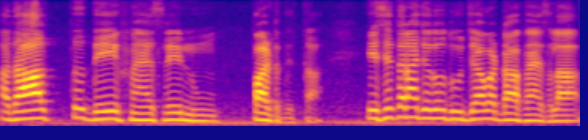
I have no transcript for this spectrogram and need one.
ਅਦਾਲਤ ਦੇ ਫੈਸਲੇ ਨੂੰ ਪਲਟ ਦਿੱਤਾ। ਇਸੇ ਤਰ੍ਹਾਂ ਜਦੋਂ ਦੂਜਾ ਵੱਡਾ ਫੈਸਲਾ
